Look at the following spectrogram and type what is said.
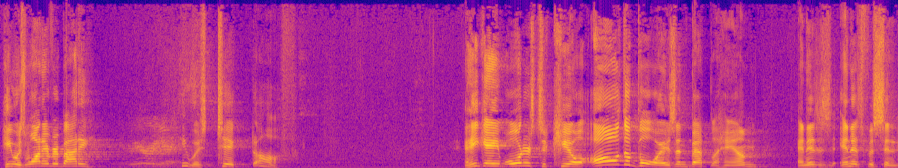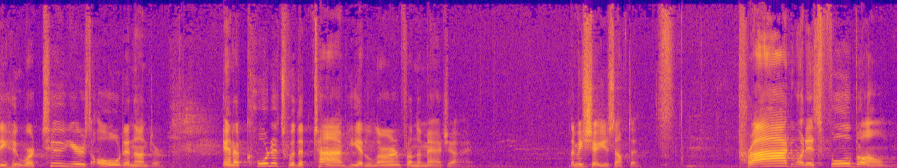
he was what, everybody? Furious. He was ticked off. And he gave orders to kill all the boys in Bethlehem and in its vicinity who were two years old and under, in accordance with the time he had learned from the Magi. Let me show you something. Pride, when it's full blown,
